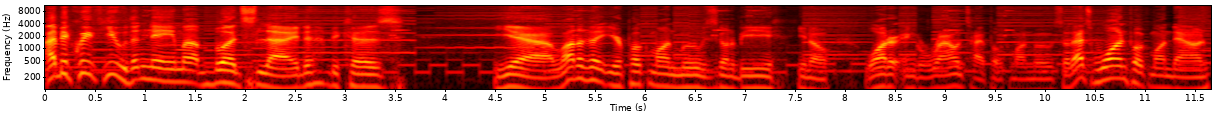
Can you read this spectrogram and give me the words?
I bequeath you the name uh, Mudslide because, yeah, a lot of it, your Pokemon moves is going to be, you know, water and ground type Pokemon moves. So that's one Pokemon down.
